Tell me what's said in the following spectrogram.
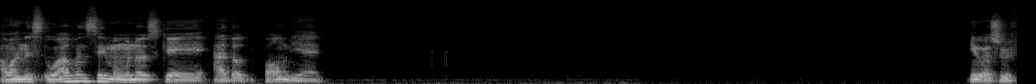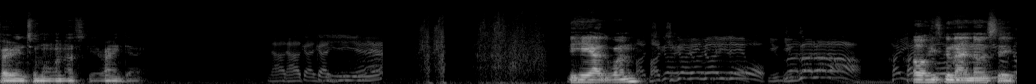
I want to. We haven't seen Momonosuke adult form yet. He was referring to Momonosuke right there. He had one? Oh, he's gonna announce it.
